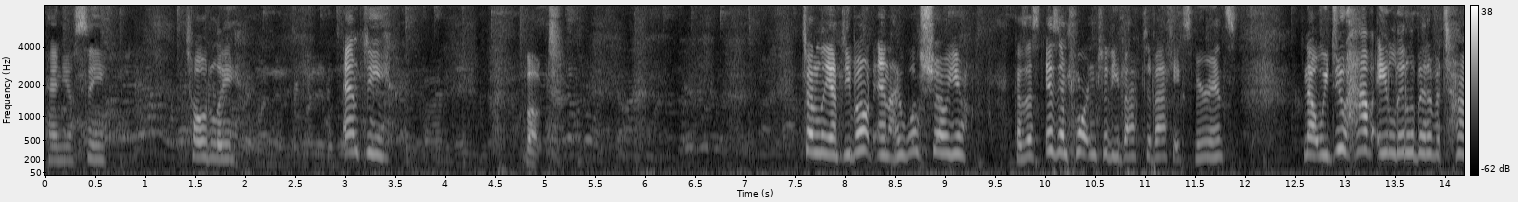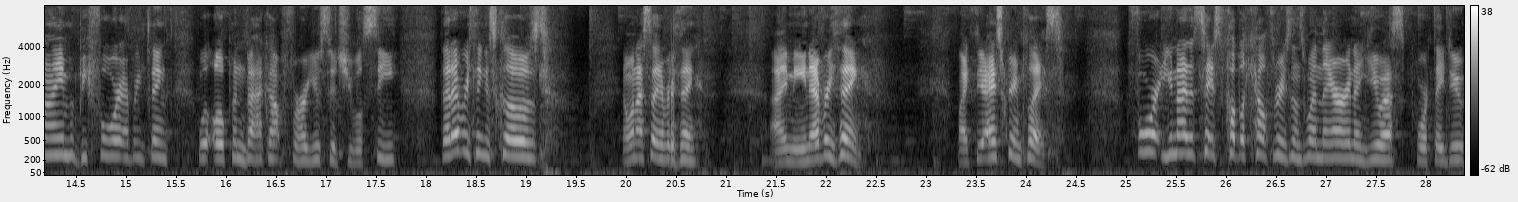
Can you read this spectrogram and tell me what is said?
And you'll see totally empty boat. Totally empty boat, and I will show you, because this is important to the back to back experience. Now, we do have a little bit of a time before everything will open back up for our usage. You will see that everything is closed. And when I say everything, I mean everything. Like the ice cream place, for United States public health reasons, when they are in a U.S. port, they do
